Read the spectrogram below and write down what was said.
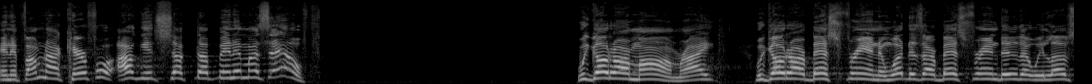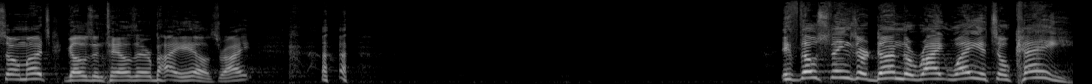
and if I'm not careful, I'll get sucked up in it myself. We go to our mom, right? We go to our best friend, and what does our best friend do that we love so much? Goes and tells everybody else, right? if those things are done the right way, it's okay.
